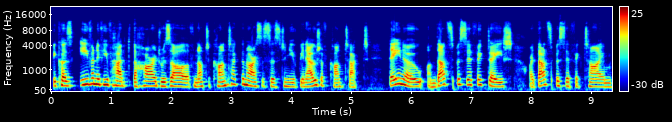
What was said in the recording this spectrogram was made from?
Because even if you've had the hard resolve not to contact the narcissist and you've been out of contact, they know on that specific date or that specific time,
